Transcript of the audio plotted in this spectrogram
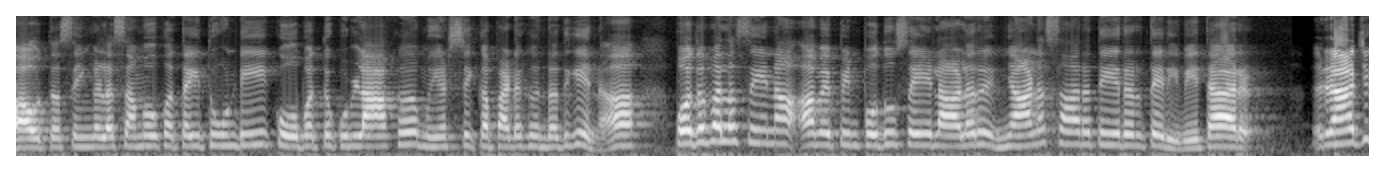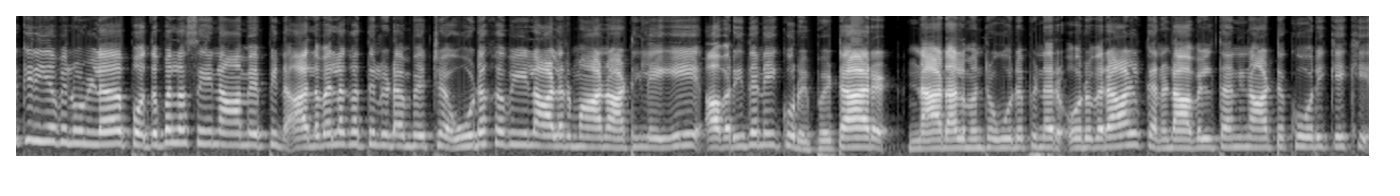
பௌத்த சிங்கள சமூகத்தை தூண்டி கோபத்துக்குள்ளாக முயற்சிக்கப்படுகின்றது என பொதுபல சேனா அமைப்பின் பொதுச் செயலாளர் ஞானசார தேரர் தெரிவித்தார். ராஜகிரியவில் உள்ள பொதுபல சேனா அமைப்பின் அலுவலகத்தில் இடம்பெற்ற ஊடகவியலாளர் மாநாட்டிலேயே அவர் இதனை குறிப்பிட்டார். நாடாளுமன்ற உறுப்பினர் ஒருவரால் கனடாவில் தனிநாட்டு கோரிக்கைக்கு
